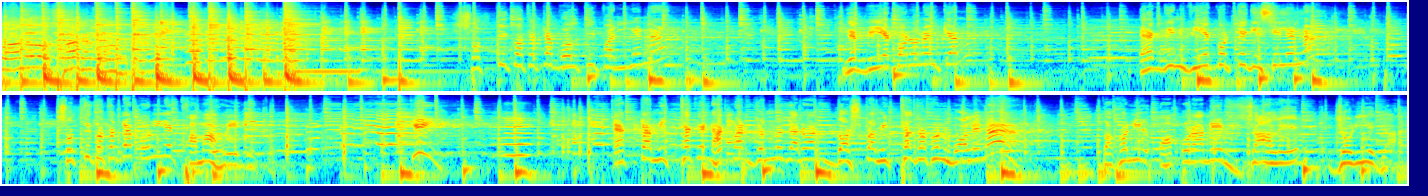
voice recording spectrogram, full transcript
বলো সর্ব সত্যি কথাটা বলতে পারলে না? যে বিয়ে করো নাই কেন? একদিন বিয়ে করতে গেছিলে না? সত্যি কথাটা বললে ক্ষমা হয়ে যেত। কি? একটা মিথ্যাকে ঢাকবার জন্য যেন আর দশটা মিথ্যা যখন বলে না, তখনই অপরাধের জালে জড়িয়ে যায়।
